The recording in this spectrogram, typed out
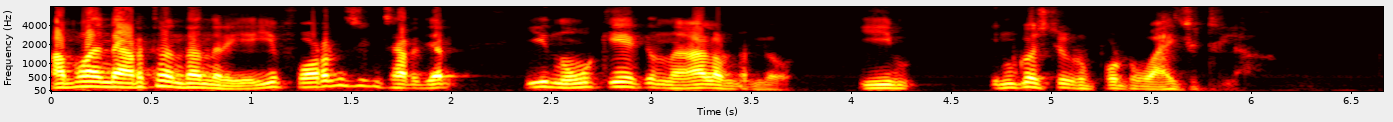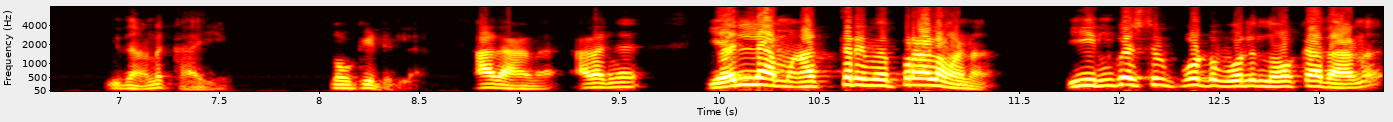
അപ്പോൾ അതിന്റെ അർത്ഥം എന്താണെന്നറിയാം ഈ ഫോറൻസിക് സർജൻ ഈ നോക്കിയേക്കുന്ന ആളുണ്ടല്ലോ. ഈ ഇൻക്വസ്റ്റ് റിപ്പോർട്ട് വായിച്ചിട്ടില്ല. ഇതാണ് കാര്യം. നോക്കിയിട്ടില്ല. അതാണ്. അതങ്ങ് എല്ലാം അത്രയും വെപ്രാളമാണ്. ഈ ഇൻക്വസ്റ്റ് റിപ്പോർട്ട് പോലും നോക്കാതാണ്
